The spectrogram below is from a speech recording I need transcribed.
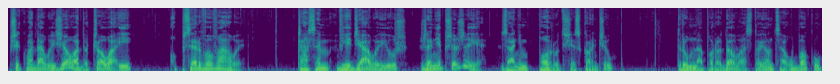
przykładały zioła do czoła i obserwowały. Czasem wiedziały już, że nie przeżyje, zanim poród się skończył. Trumna porodowa, stojąca u boku,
